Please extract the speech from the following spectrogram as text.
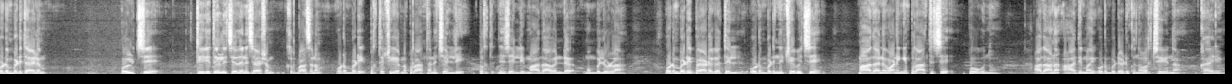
ഉടമ്പടി തൈലം ഒഴിച്ച് തിരി തെളിച്ചതിന് ശേഷം കൃപാസനം ഉടമ്പടി പ്രത്യക്ഷീകരണ പ്രാർത്ഥന ചൊല്ലി പ്രതിജ്ഞ ചൊല്ലി മാതാവിന്റെ മുമ്പിലുള്ള ഉടമ്പടി പേടകത്തിൽ ഉടമ്പടി നിക്ഷേപിച്ച് മാതാവിനെ വണങ്ങി പ്രാർത്ഥിച്ച് പോകുന്നു. അതാണ് ആദ്യമായി ഉടമ്പടി എടുക്കുന്നവർ ചെയ്യുന്ന കാര്യം.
